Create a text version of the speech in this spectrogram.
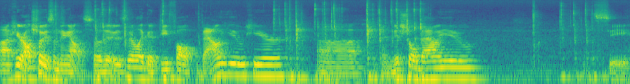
Uh, here, I'll show you something else. So is there like a default value here? Uh, initial value. Let's see.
